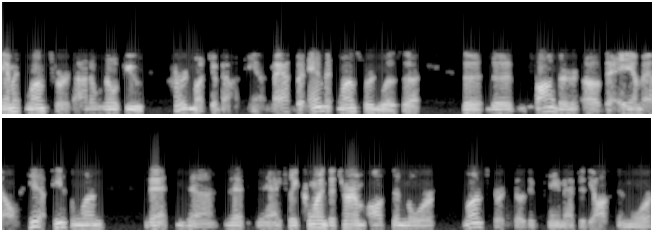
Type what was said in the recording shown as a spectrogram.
Emmett Lunceford. I don't know if you heard much about him, Matt, but Emmett Lunceford was uh, the the the father of the AML hip. He's the one that uh, that actually coined the term Austin Moore Lunceford because it came after the Austin Moore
